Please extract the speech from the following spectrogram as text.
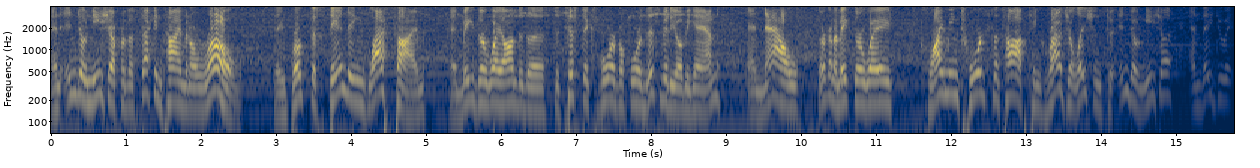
And Indonesia for the second time in a row. They broke the standings last time and made their way onto the statistics board before this video began. And now they're going to make their way climbing towards the top. Congratulations to Indonesia, and they do it.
